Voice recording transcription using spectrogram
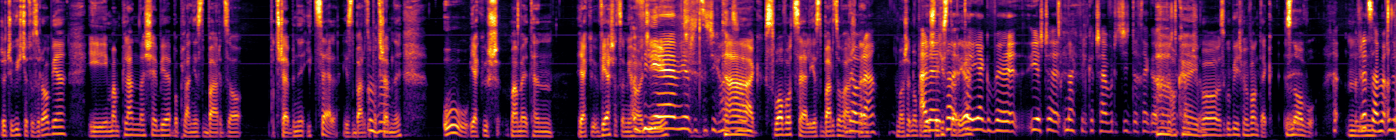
rzeczywiście to zrobię i mam plan na siebie, bo plan jest bardzo potrzebny i cel jest bardzo Mhm. potrzebny. U, jak już mamy ten, jak wiesz o co mi chodzi. Wiem, wiesz o co ci chodzi. Tak, słowo cel jest bardzo ważne. Dobra. Możemy opowiedzieć Ale tę to, historię? to jakby jeszcze na chwilkę trzeba wrócić do tego, żebyś okej, dokończył. bo zgubiliśmy wątek. Znowu. Mm, wracamy odwrotnie.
